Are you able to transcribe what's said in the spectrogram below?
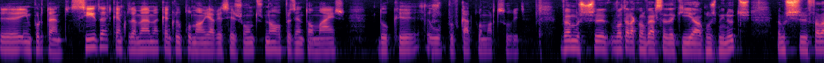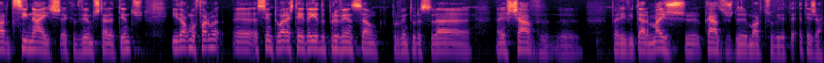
eh, importante. SIDA, cancro da mama, cancro do pulmão e AVC juntos não representam mais do que o provocado pela morte súbita. Vamos eh, voltar à conversa daqui a alguns minutos. Vamos eh, falar de sinais a que devemos estar atentos e, de alguma forma, eh, acentuar esta ideia de prevenção, que porventura será a chave de, para evitar mais casos de morte súbita. Até já.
